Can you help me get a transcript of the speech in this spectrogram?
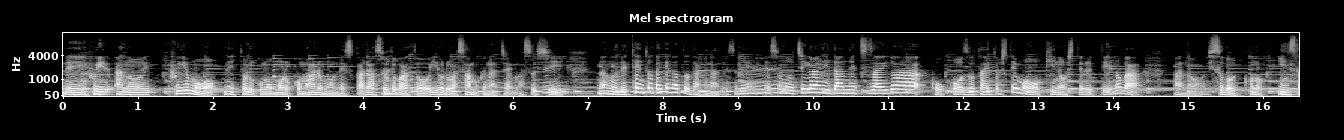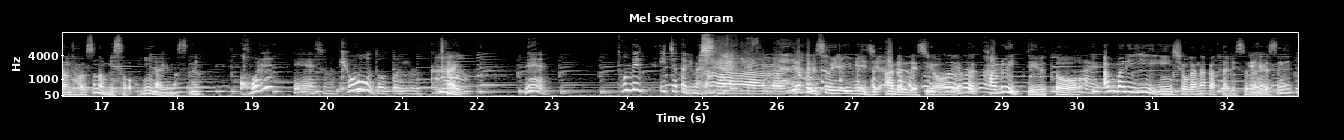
で冬あの冬も、ね、トルコもモロッコもあるもんですからそういうとこだと夜は寒くなっちゃいますし、なのでテントだけだとダメなんですね。うん。でその内側に断熱材がこう構造体としても機能してるっていうのがあのすごいこのインスタントハウスのミソになりますね。これってその強度というか、はね飛んでいっちゃったりはしてやっぱりそういうイメージあるんですよ。うんうんうんうん。やっぱり軽いっていうと、はい。あんまりいい印象がなかったりするんですね。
